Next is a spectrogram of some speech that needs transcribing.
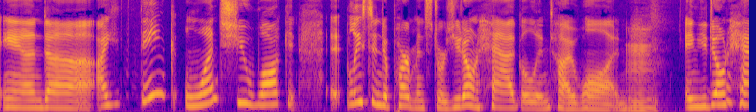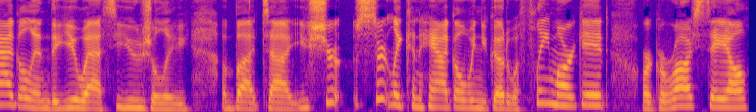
And uh, I think once you walk in, at least in department stores, you don't haggle in Taiwan. Mm. And you don't haggle in the U.S. usually, but uh, you sure certainly can haggle when you go to a flea market or garage sale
